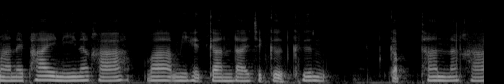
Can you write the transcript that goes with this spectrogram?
มาในไพ่นี้นะคะ ว่ามีเหตุการณ์ใดจะเกิดขึ้นกับท่านนะคะ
